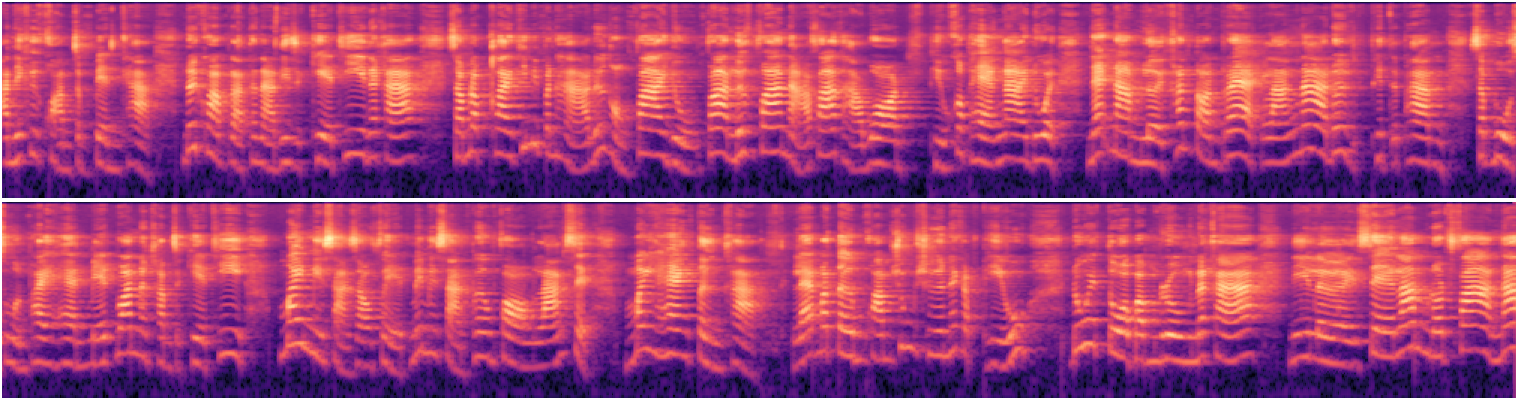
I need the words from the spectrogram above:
อันนี้คือความจำเป็นค่ะ ด้วยความปรารถนาดีจากเคที่นะคะสำหรับใครที่มีปัญหาเรื่องของฝ้าอยู่ ฝ้าลึกฝ้าหนาฝ้าถาวร ผิวก็แพ้ง่ายด้วย แนะนำเลยขั้นตอนแรกล้างหน้าด้วยผลิตภัณฑ์ สบู่สมุนไพรแฮนด์เมดว่านนางคำจากเคที่ไม่มีสารซัลเฟตไม่มีสารเพิ่มฟองล้างเสร็จไม่แห้งตึงค่ะ และมาเติมความชุ่มชื้นให้กับผิว ด้วยตัวบำรุงนะคะ นี่เลยเซรั่มลดฝ้าหน้า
